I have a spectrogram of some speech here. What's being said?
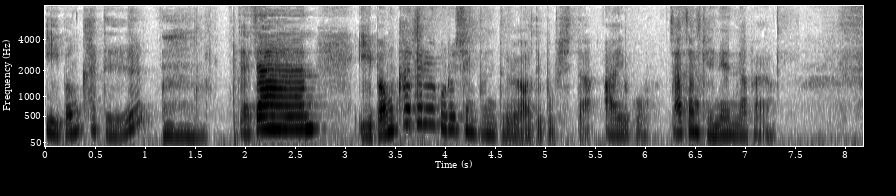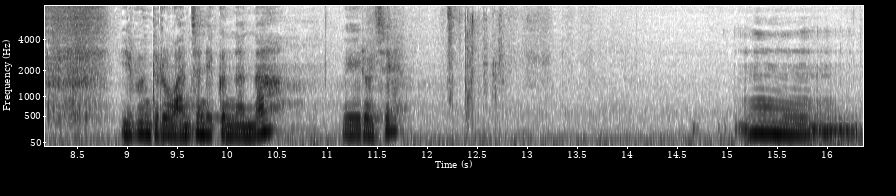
2번 카드. 음, 짜잔. 2번 카드를 고르신 분들 어디 봅시다. 아이고 짜잔 괜히 했나봐요. 이분들은 완전히 끝났나? 왜 이러지? 음...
